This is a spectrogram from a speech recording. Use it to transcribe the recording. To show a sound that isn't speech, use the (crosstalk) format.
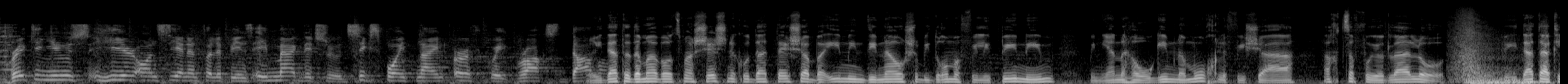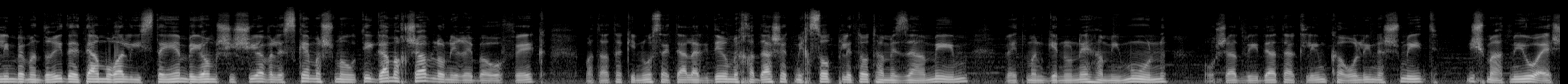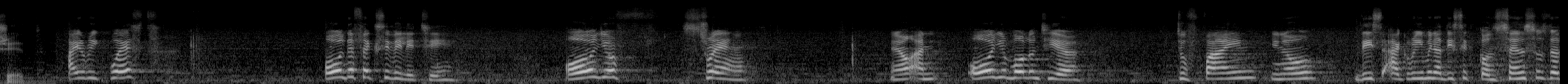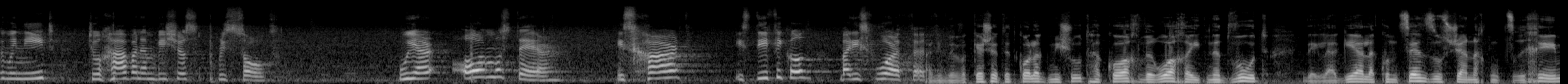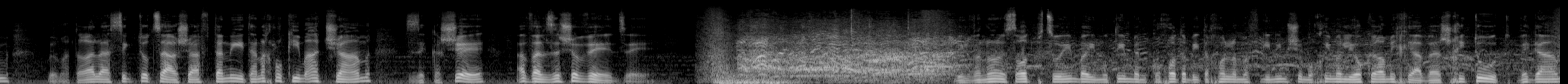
Breaking news here on CNN Philippines, a magnitude 6.9 earthquake rocks Davao. רעידת אדמה בעוצמה 6.9 באי מינדינאו שבדרום הפיליפינים, בניין ההרוגים נמוך לפי שעה, אך צפוי עוד לעלות. ועידת האקלים במדריד הייתה אמורה להסתיים ביום שישי, אבל הסכם משמעותי גם עכשיו לא נראה באופק. מטרת הכינוס הייתה להגדיר מחדש את מכסות פליטות המזהמים ואת מנגנוני המימון. ראשת ועידת האקלים קרולינה שמיט נשמעת מיואשת. I request all the flexibility, all your strength, you know, and all your volunteer to find, you know, this agreement and this consensus that we need to have an ambitious result. We are almost there. It's hard, it's difficult, but it's worth it. אני מבקשת את כל הגמישות, הכוח ורוח ההתנדבות כדי להגיע לקונצנזוס שאנחנו צריכים במטרה להשיג תוצאה שאפתנית. אנחנו כמעט שם, זה קשה, אבל זה שווה את זה. בלבנון עשרות פצועים בעימותים בין כוחות הביטחון למפגינים שמוחים על יוקר המחיה והשחיתות, וגם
